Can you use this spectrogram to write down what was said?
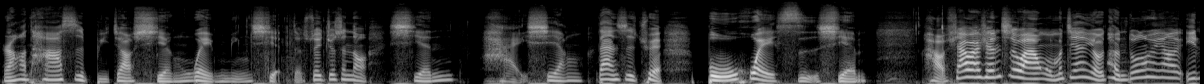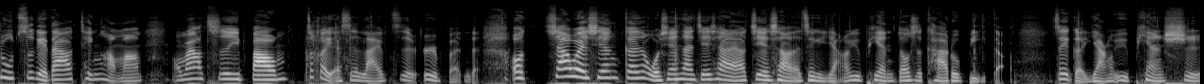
然后它是比较咸味明显的，所以就是那种咸海香，但是却不会死咸。好，虾味先吃完。我们今天有很多东西要一路吃给大家听，好吗？我们要吃一包，这个也是来自日本的哦。虾味先跟我现在接下来要介绍的这个洋芋片都是卡路比的。这个洋芋片是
